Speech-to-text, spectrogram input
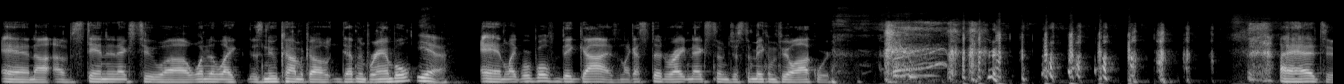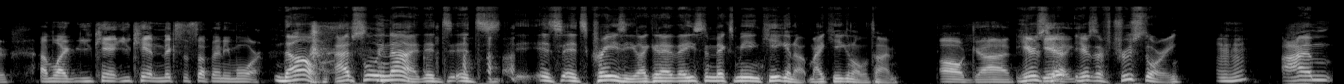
and uh, I'm standing next to uh, one of like this new comic out, Devin Bramble, Yeah, and like we're both big guys, and like I stood right next to him just to make him feel awkward. I had to. I'm like, you can't, you can't mix this up anymore. no, absolutely not. It's it's it's it's crazy. Like they used to mix me and Keegan up, Mike Keegan, all the time. Oh God. Here's yeah. here- here's a true story. hmm I'm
